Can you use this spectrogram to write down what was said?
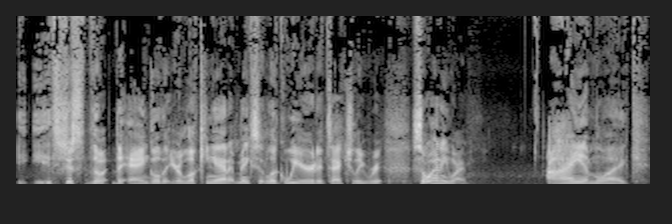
it's just the the angle that you're looking at it makes it look weird. It's actually re- so anyway. I am like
